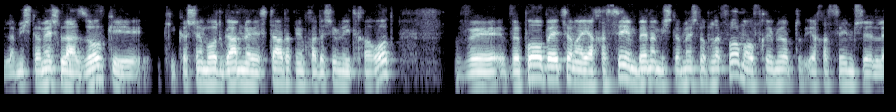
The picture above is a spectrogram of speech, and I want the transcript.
למשתמש לעזוב, כי, כי קשה מאוד גם לסטארט-אפים חדשים להתחרות, ו, ופה בעצם היחסים בין המשתמש לפלטפורמה הופכים להיות יחסים של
